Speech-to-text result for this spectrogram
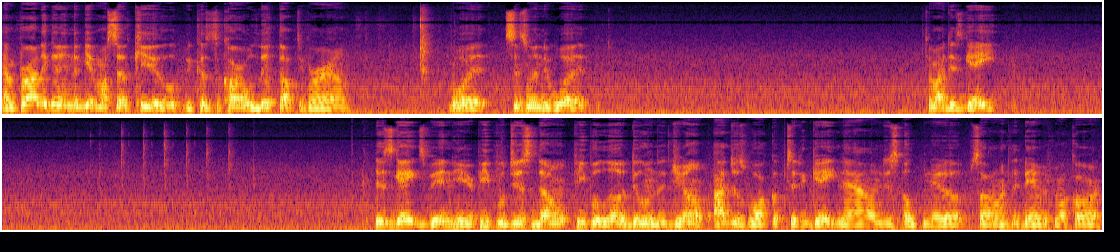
I'm probably gonna end up getting myself killed because the car will lift off the ground. What? Since when did what? Talking about this gate? This gate's been here. People just don't. People love doing the jump. I just walk up to the gate now and just open it up so I don't have to damage my car.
